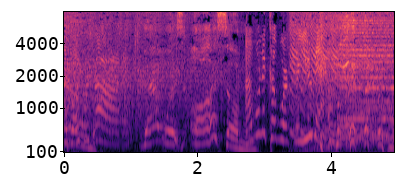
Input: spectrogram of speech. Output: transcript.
good luck with oh, that. That was awesome. I want to come work for you now.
